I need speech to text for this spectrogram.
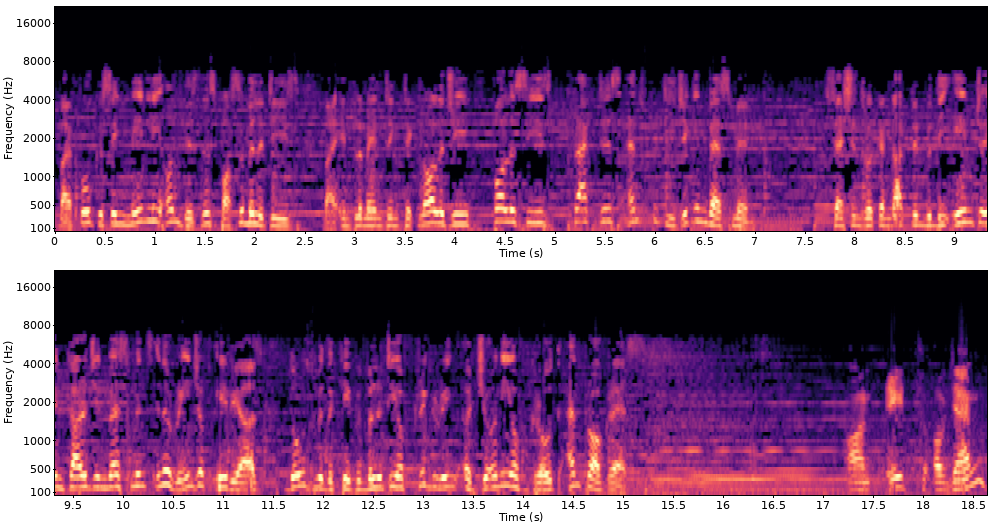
by focusing mainly on business possibilities, by implementing technology, policies, practice and strategic investment. Sessions were conducted with the aim to encourage investments in a range of areas, those with the capability of triggering a journey of growth and progress. On 8th of Jan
